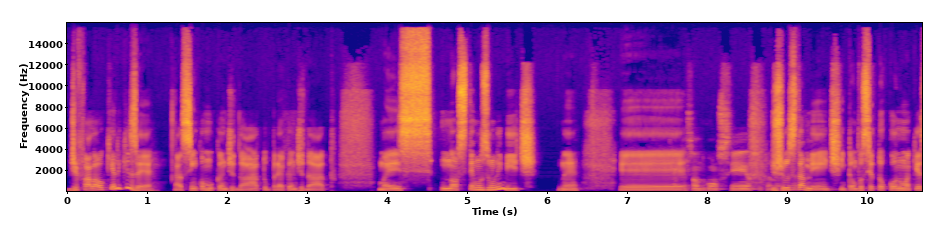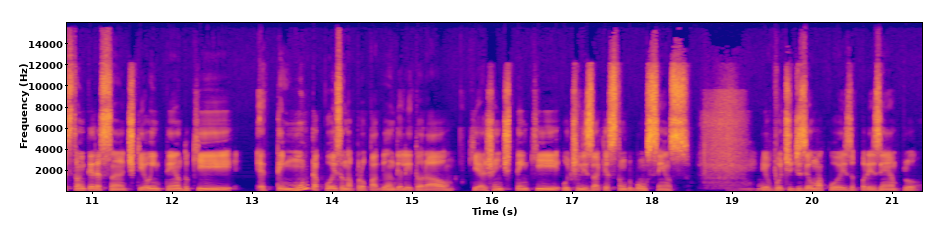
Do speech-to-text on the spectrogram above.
de falar o que ele quiser, assim como o candidato, o pré-candidato, mas nós temos um limite. Né? É... A questão do bom senso também. Né? Justamente. Né? Então você tocou numa questão interessante, que eu entendo que é, tem muita coisa na propaganda eleitoral que a gente tem que utilizar a questão do bom senso. Uhum. Eu vou te dizer uma coisa, por exemplo,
